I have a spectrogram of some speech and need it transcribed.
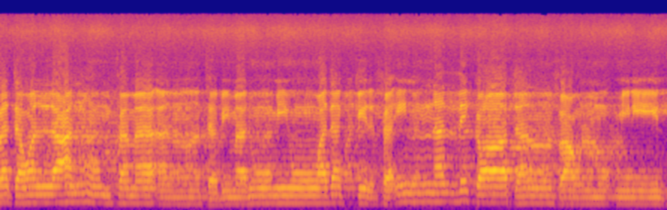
فتول عنهم فما أنت بملوم وذكر فإن الذكرى تنفع المؤمنين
